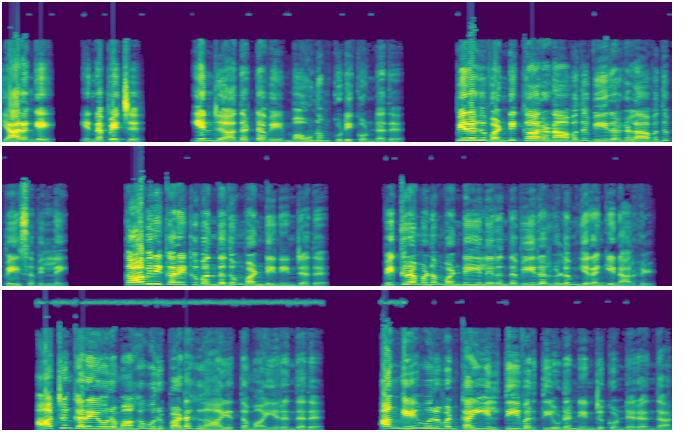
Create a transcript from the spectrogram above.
யாரங்கே என்ன பேச்சு? என்று அதட்டவே மௌனம் குடிகொண்டது. பிறகு வண்டிக்காரனாவது வீரர்களாவது பேசவில்லை. காவிரி கரைக்கு வந்ததும் வண்டி நின்றது. விக்ரமனும் வண்டியிலிருந்த வீரர்களும் இறங்கினார்கள். ஆற்றங்கரையோரமாக ஒரு படகு ஆயத்தமாயிருந்தது. அங்கே ஒருவன் கையில் தீவர்த்தியுடன் நின்று கொண்டிருந்தான்.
